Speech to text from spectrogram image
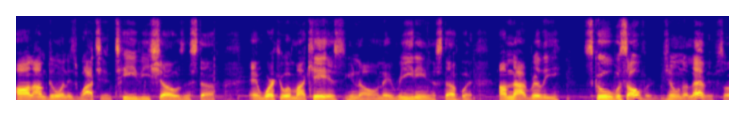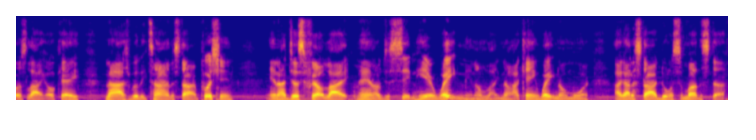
all I'm doing is watching TV shows and stuff and working with my kids, you know, and they reading and stuff, but I'm not really school was over June 11th. So it's like, okay, now it's really time to start pushing. And I just felt like, man, I'm just sitting here waiting. And I'm like, no, I can't wait no more. I got to start doing some other stuff.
